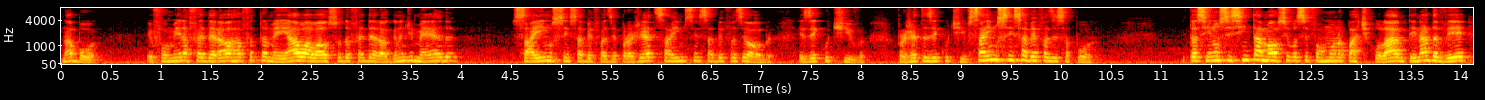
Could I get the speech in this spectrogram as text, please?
na boa. Eu formei na Federal, a Rafa também. Ah, uau, uau, sou da Federal. Grande merda. Saímos sem saber fazer projeto, saímos sem saber fazer obra. Executiva. Projeto executivo. Saímos sem saber fazer essa porra. Então, assim, não se sinta mal se você formou na particular, não tem nada a ver.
